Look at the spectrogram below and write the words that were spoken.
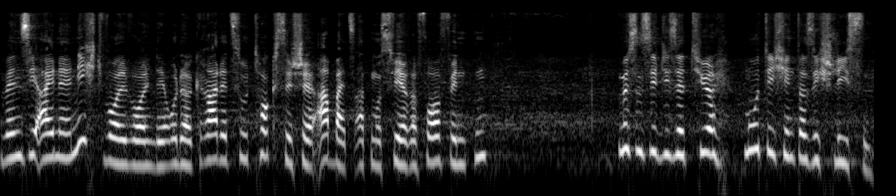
Wenn Sie eine nicht wohlwollende oder geradezu toxische Arbeitsatmosphäre vorfinden, müssen Sie diese Tür mutig hinter sich schließen.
